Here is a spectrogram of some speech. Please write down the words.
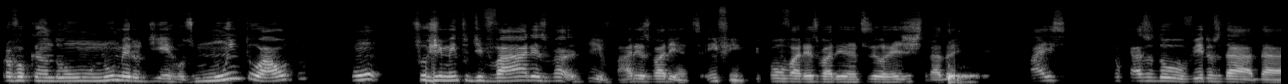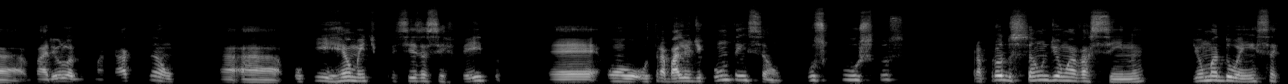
provocando um número de erros muito alto, com surgimento de várias, de várias variantes. Enfim, ficou várias variantes registrado aí. Mas no caso do vírus da, da varíola dos macacos, não. A, a, o que realmente precisa ser feito é o, o trabalho de contenção. Os custos para a produção de uma vacina de uma doença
